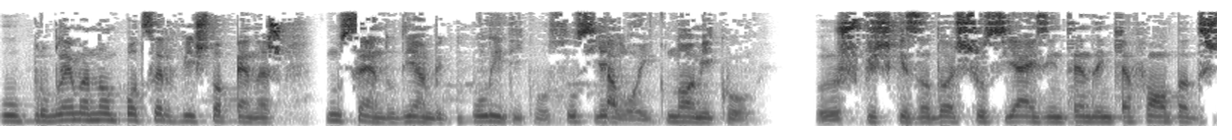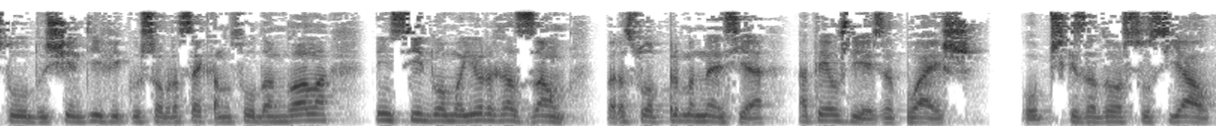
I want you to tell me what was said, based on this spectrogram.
o problema não pode ser visto apenas como sendo de âmbito político, social ou econômico. Os pesquisadores sociais entendem que a falta de estudos científicos sobre a seca no sul de Angola tem sido a maior razão para sua permanência até os dias atuais. O pesquisador social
